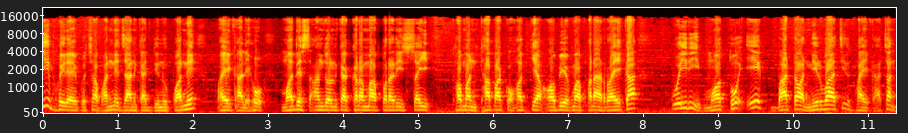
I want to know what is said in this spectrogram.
के भइरहेको छ भन्ने जानकारी दिनुपर्ने भएकाले हो। मधेस आन्दोलनका क्रममा प्रहरी सही थमन थापाको हत्या अभियोगमा फरार रहेका कोइरी महत्व एकबाट निर्वाचित भएका छन्।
